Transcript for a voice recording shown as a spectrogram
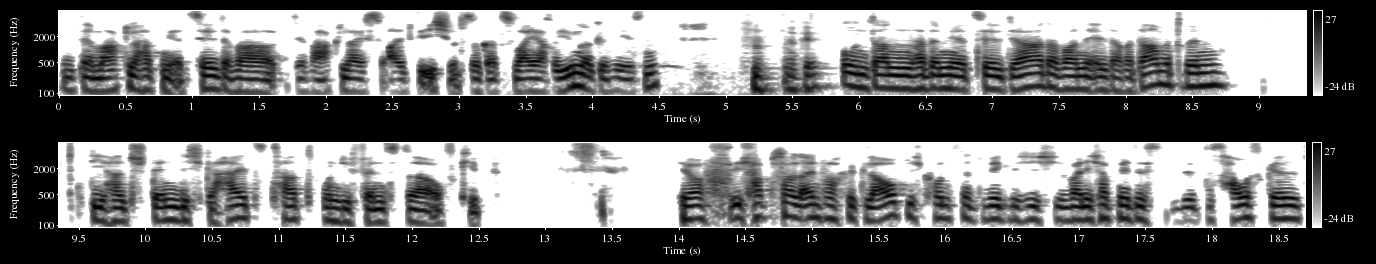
der Makler hat mir erzählt, der war, der war gleich so alt wie ich oder sogar zwei Jahre jünger gewesen. Hm, okay. Und dann hat er mir erzählt, ja, da war eine ältere Dame drin, die halt ständig geheizt hat und die Fenster auf Kipp. Ja, ich habe es halt einfach geglaubt. Ich konnte es nicht wirklich, ich, weil ich habe mir das, das Hausgeld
